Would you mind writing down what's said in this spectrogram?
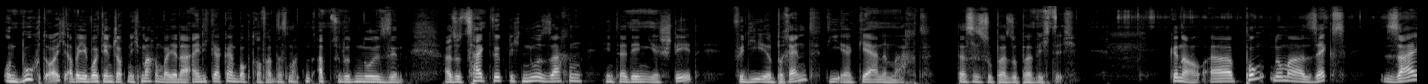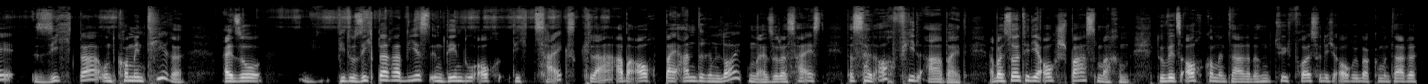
und bucht euch, aber ihr wollt den Job nicht machen, weil ihr da eigentlich gar keinen Bock drauf habt. Das macht absolut null Sinn. Also zeigt wirklich nur Sachen, hinter denen ihr steht, für die ihr brennt, die ihr gerne macht. Das ist super, super wichtig. Genau. Äh, Punkt Nummer 6. Sei sichtbar und kommentiere. Also wie du sichtbarer wirst, indem du auch dich zeigst, klar, aber auch bei anderen Leuten. Also das heißt, das ist halt auch viel Arbeit. Aber es sollte dir auch Spaß machen. Du willst auch Kommentare, dann natürlich freust du dich auch über Kommentare,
